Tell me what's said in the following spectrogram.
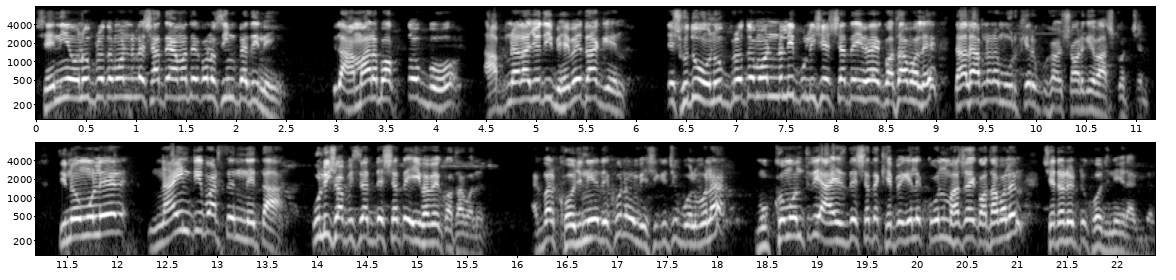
সে নিয়ে অনুব্রত মণ্ডলের সাথে আমাদের কোনো সিম্প্যাথি নেই। কিন্তু আমার বক্তব্য, আপনারা যদি ভেবে থাকেন যে শুধু অনুব্রত মণ্ডলী পুলিশের সাথে এইভাবে কথা বলে, তাহলে আপনারা মূর্খের স্বর্গে বাস করছেন। তৃণমূলের নাইনটি পার্সেন্ট নেতা পুলিশ অফিসারদের সাথে এইভাবে কথা বলেন। একবার খোঁজ নিয়ে দেখুন, আমি বেশি কিছু বলব না। মুখ্যমন্ত্রী আইএসদের সাথে খেপে গেলে কোন ভাষায় কথা বলেন, সেটারও একটু খোঁজ নিয়ে রাখবেন।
